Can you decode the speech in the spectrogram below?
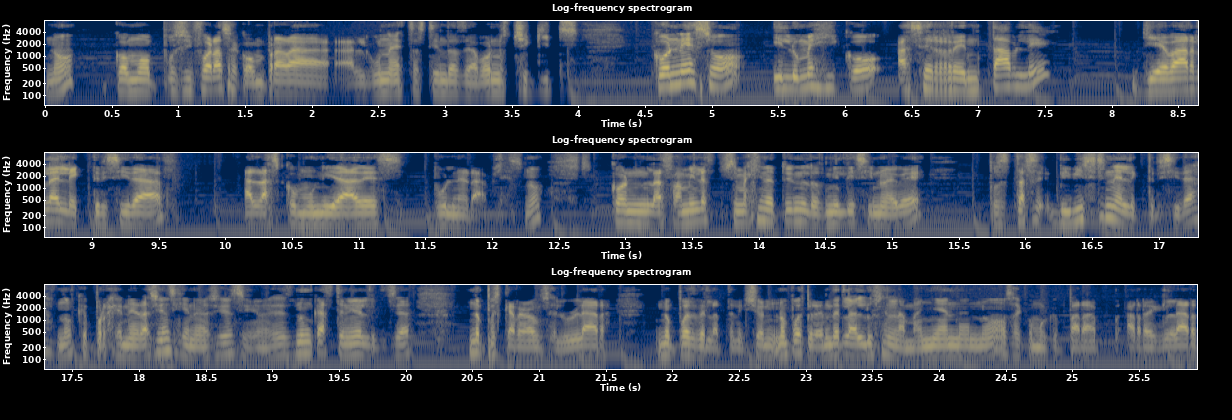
¿no? Como pues, si fueras a comprar alguna de estas tiendas de abonos chiquitos. Con eso, Iluméxico hace rentable llevar la electricidad a las comunidades vulnerables, ¿no? Con las familias, pues imagínate en el 2019, pues estar, vivir sin electricidad, ¿no? Que por generaciones y generaciones y generaciones nunca has tenido electricidad, no puedes cargar un celular, no puedes ver la televisión, no puedes prender la luz en la mañana, ¿no? O sea, como que para arreglar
